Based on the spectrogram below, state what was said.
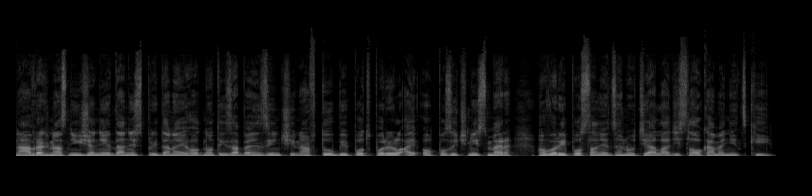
Návrh na zníženie dane z pridanej hodnoty za benzín či naftu by podporil aj opozičný smer, hovorí poslanec hnutia Ladislav Kamenický.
